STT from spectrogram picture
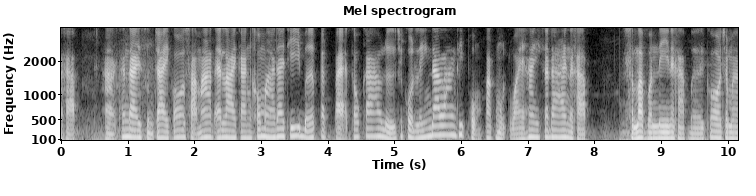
นะครับหากท่านใดสนใจก็สามารถแอดไลน์กันเข้ามาได้ที่เบอร์ด8899 หรือจะกดลิงก์ด้านล่างที่ผมปักหมุดไว้ให้ก็ได้นะครับ สำหรับวันนี้นะครับเบิร์ดก็จะมา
